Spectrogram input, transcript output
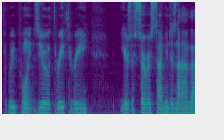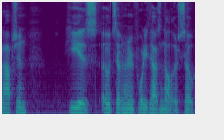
3.033 years of service time. He does not have that option. he is owed $740,000. So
